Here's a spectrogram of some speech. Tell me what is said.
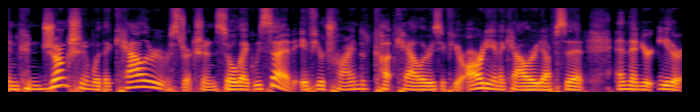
in conjunction with a calorie restriction. So, like we said, if you're trying to cut calories, if you're already in a calorie deficit, and then you're either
